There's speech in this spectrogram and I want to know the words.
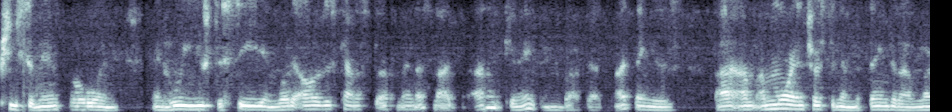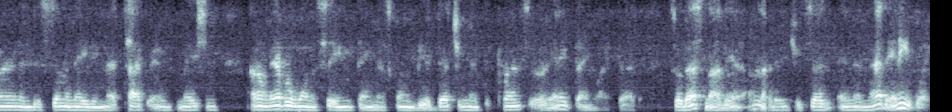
piece of info and and who he used to see and what all of this kind of stuff, man. That's not. I don't care anything about that. My thing is, I, I'm I'm more interested in the things that I've learned and disseminating that type of information. I don't ever want to say anything that's going to be a detriment to Prince or anything like that. So that's not it. I'm not interested in, in that anyway.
